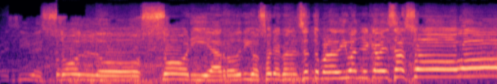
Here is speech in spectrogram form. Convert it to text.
Recibe solo Soria, Rodrigo Soria con el centro para Divani, el cabezazo, gol.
